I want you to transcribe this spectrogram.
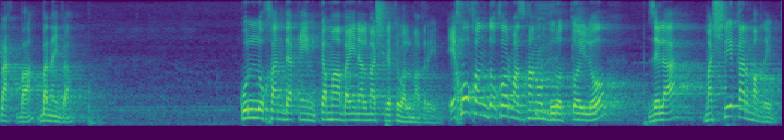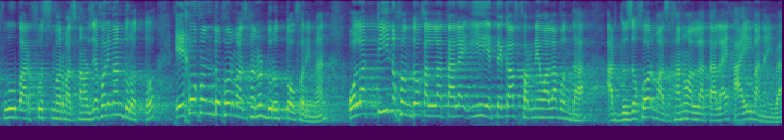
রাখবা, বানাইবা। কুল্লু খান্দাকিন কামা বাইনাল মাশরিক ওয়াল মাগরিব। এখো খন্দকর মাঝখানোর দূরত্ব হইল জেলা মাশরিক আর মাগরিব। পূব আর ফুসমর মাঝখানোর যে পরিমাণ দূরত্ব এখো খন্দকর মাঝখানোর দূরত্ব পরিমাণ। ওলা তিন খন্দক আল্লাহ তালা ই এতেকাফ করনেওয়ালা বন্ধা। আর দুজখর মাঝখানো আল্লাহ তালাই হাইল বানাইবা।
